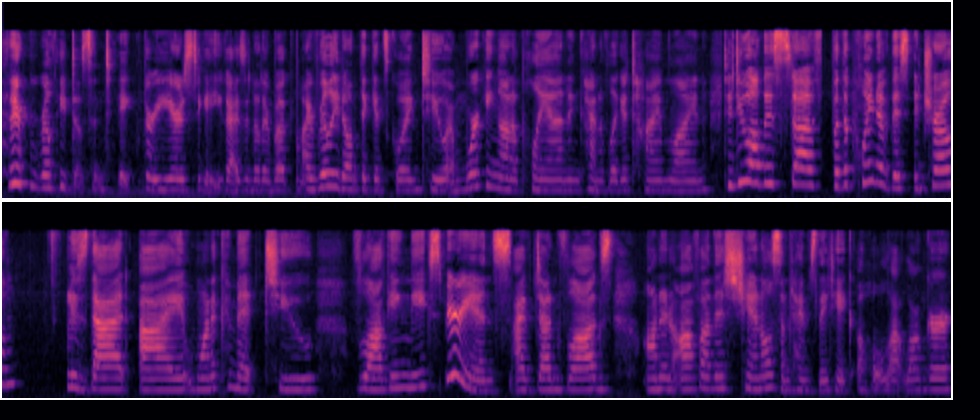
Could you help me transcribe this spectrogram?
it really doesn't take three years to get you guys another book. I really don't think it's going to. I'm working on a plan and kind of like a timeline to do all this stuff. But the point of this intro is that I want to commit to vlogging the experience. I've done vlogs on and off on this channel. Sometimes they take a whole lot longer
